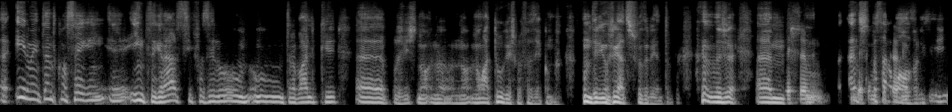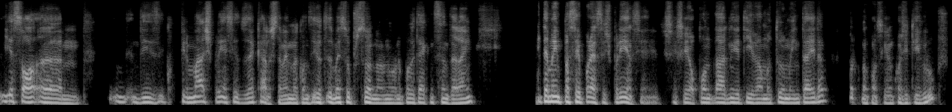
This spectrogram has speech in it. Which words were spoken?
Uh, e, no entanto, conseguem uh, integrar-se e fazer um, um trabalho que, uh, pelos vistos, não, não, não, não, há tugas para fazer, como, como diriam os gatos fedorento. Mas, um, antes de passar ao Álvaro, ia só um, diz, confirmar a experiência do Zé Carlos. Também me eu também sou professor no, no, no Politécnico de Santarém e também passei por essa experiência. Cheguei ao ponto de dar negativa a uma turma inteira porque não conseguiram constituir grupos.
